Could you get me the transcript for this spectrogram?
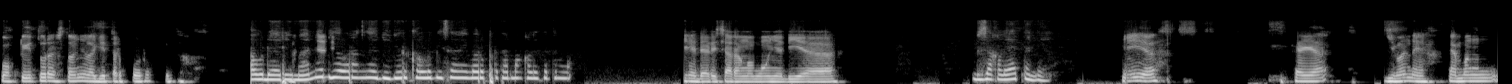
waktu itu restorannya lagi terpuruk gitu Tahu dari mana dia orangnya jujur kalau misalnya baru pertama kali ketemu? ya dari cara ngomongnya dia. Bisa kelihatan deh. iya. Kayak gimana ya emang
